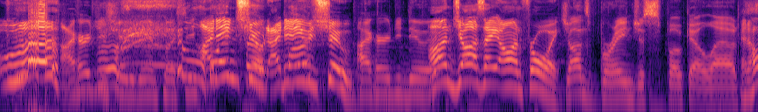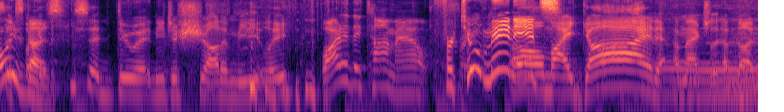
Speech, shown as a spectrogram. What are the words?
Whoa. I heard you shoot again, pussy. I didn't shoot. I didn't even shoot. I heard you do it. On Jaws, on Freud. John's brain just spoke out loud. It always said does. He said do it and he just shot immediately. Why did they time out? For two minutes. oh my god. I'm actually, I'm done.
